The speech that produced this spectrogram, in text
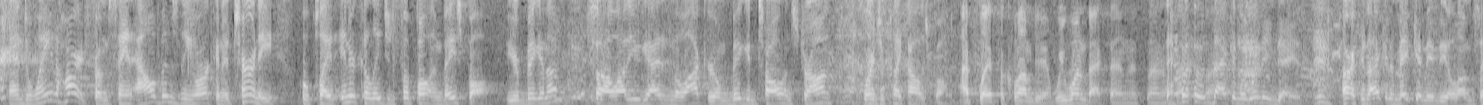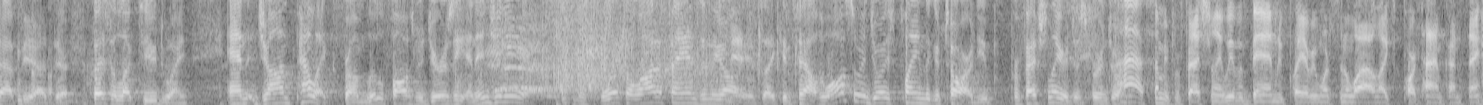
And Dwayne Hart from St. Albans, New York, an attorney who played intercollegiate football and baseball. You're big enough? Saw a lot of you guys in the locker room, big and tall and strong. Where'd you play college ball? I played for Columbia. We won back then, as a matter of fact. It was back in the winning days. All right, you're not going to make any of the alums happy out there. Best of luck to you, Dwayne. And John Pellick from Little Falls, New Jersey, an engineer with a lot of fans in the audience, I can tell, who also enjoys playing the guitar. Do you professionally or just for enjoyment? Ah, semi-professionally. We have a band we play every once in a while, like part-time kind of thing.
